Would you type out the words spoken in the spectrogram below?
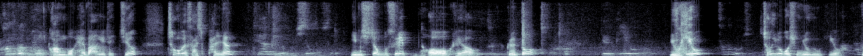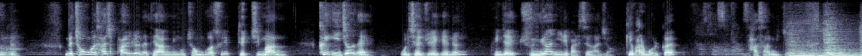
광고. 광복 해방이 됐지요. 1948년 대한민국 임시정부 수립. 임시정부 수립. 어, 그래요. 그리고 또 6.25. 6.25, 1950년. 1956, 6.25. 근데 근데 1948년에 대한민국 정부가 수립됐지만 그 이전에 우리 제주에게는 굉장히 중요한 일이 발생하죠. 그게 바로 뭘까요? 사삼. 4.3이죠.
